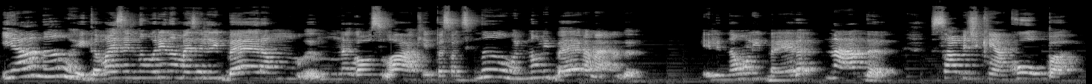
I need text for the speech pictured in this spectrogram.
E ah, não, Rita, mas ele não urina, mas ele libera um, um negócio lá que o pessoal diz: não, ele não libera nada. Ele não libera nada. Sabe de quem é a culpa?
